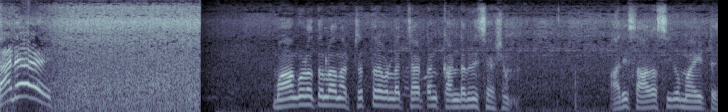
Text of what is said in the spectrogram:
താനേ മാങ്കുളത്തുള്ള നക്ഷത്ര വെള്ളച്ചാട്ടം കണ്ടതിന് ശേഷം അതിസാഹസികമായിട്ട്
